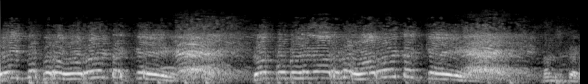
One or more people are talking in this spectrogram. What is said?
ರೈತ ಪರ ಹೋರಾಟಕ್ಕೆ, ಕಬ್ಬು ಬೆಳೆಗಾರರ ಹೋರಾಟಕ್ಕೆ! ನಮಸ್ಕಾರ.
